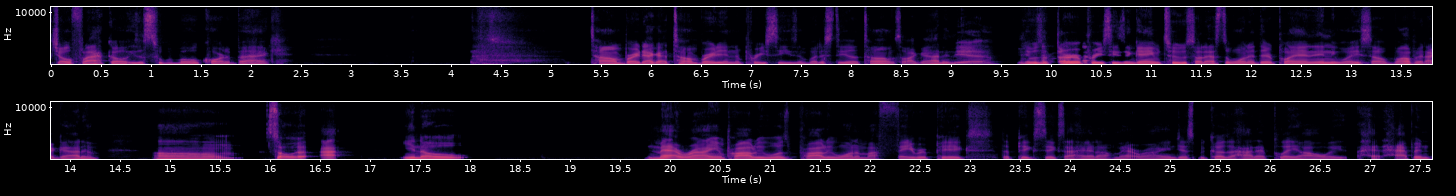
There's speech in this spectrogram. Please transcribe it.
Joe Flacco, he's a Super Bowl quarterback. Tom Brady, I got Tom Brady in the preseason, but it's still Tom, so I got him. Yeah. It was a third preseason game too, so that's the one that they're playing anyway. So bump it, I got him. Um, so I, you know, Matt Ryan probably was probably one of my favorite picks. The pick six I had off Matt Ryan just because of how that play always had happened.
